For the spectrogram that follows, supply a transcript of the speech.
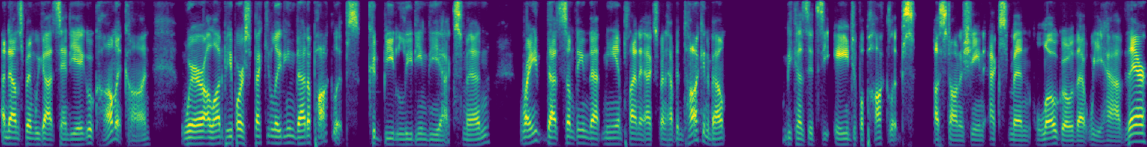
announcement we got San Diego Comic Con, where a lot of people are speculating that Apocalypse could be leading the X Men? Right, that's something that me and Planet X Men have been talking about because it's the age of Apocalypse astonishing X Men logo that we have there.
